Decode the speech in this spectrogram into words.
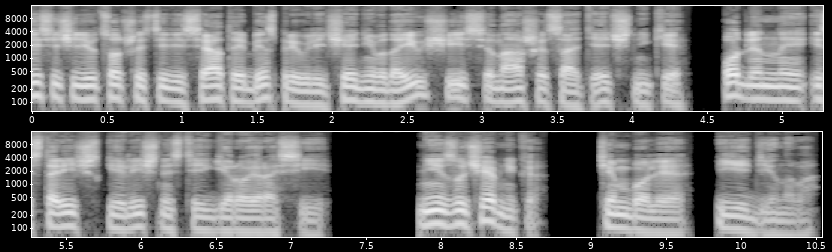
1960-е без преувеличения выдающиеся наши соотечественники, подлинные исторические личности и герои России. Не из учебника, тем более единого.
